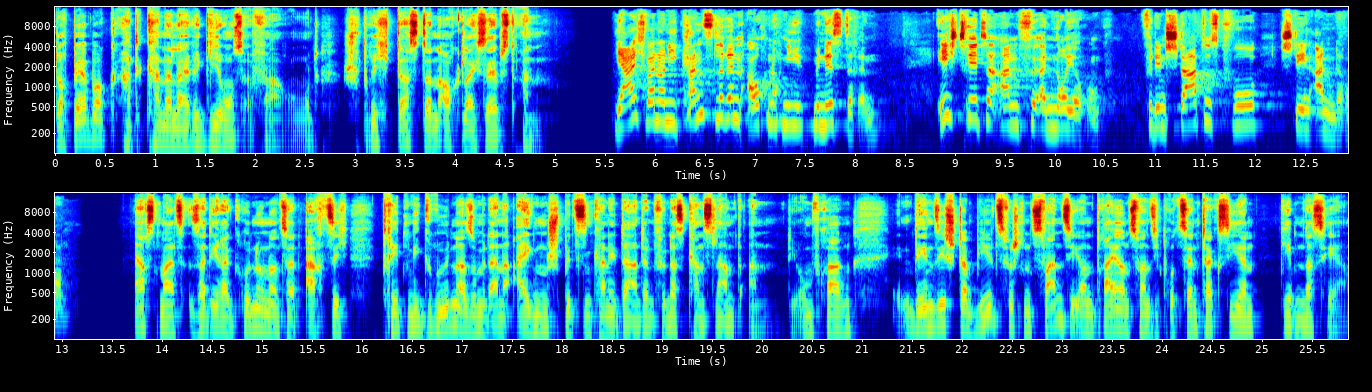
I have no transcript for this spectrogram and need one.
Doch Baerbock hat keinerlei Regierungserfahrung und spricht das dann auch gleich selbst an. Ja, ich war noch nie Kanzlerin, auch noch nie Ministerin. Ich trete an für Erneuerung. Für den Status quo stehen andere. Erstmals seit ihrer Gründung 1980 treten die Grünen also mit einer eigenen Spitzenkandidatin für das Kanzleramt an. Die Umfragen, in denen sie stabil zwischen 20 und 23 Prozent taxieren, geben das her.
